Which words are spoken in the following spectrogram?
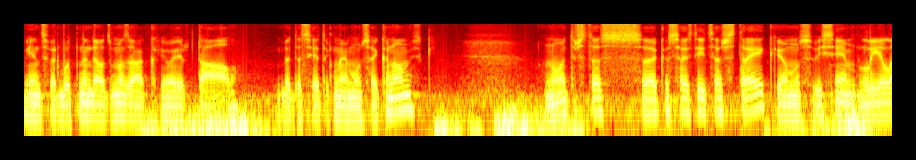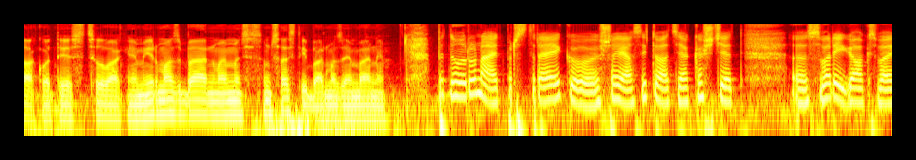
Viens varbūt nedaudz mazāk, jo ir tālu, bet tas ietekmē mūs ekonomiski. Un otrs, tas, kas saistīts ar streiku, jo mums visiem lielākoties cilvēkiem ir mazi bērni, vai mēs esam saistībā ar maziem bērniem. Bet, nu, runājot par streiku šajā situācijā, kas šķiet uh, svarīgāks, vai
